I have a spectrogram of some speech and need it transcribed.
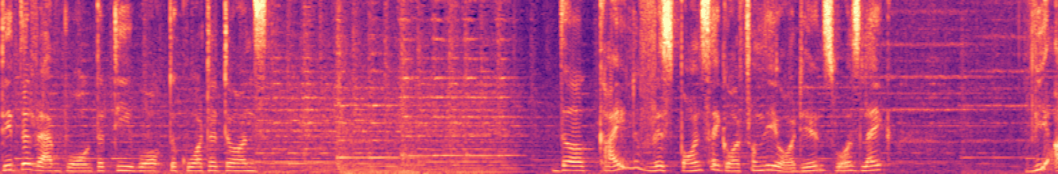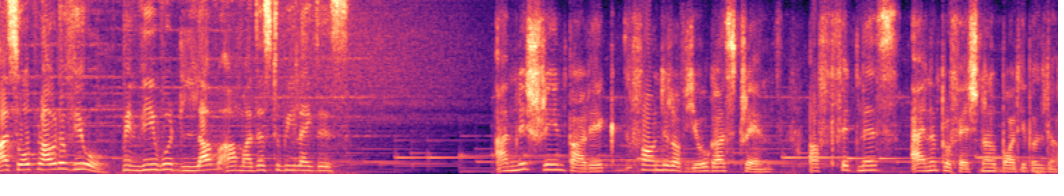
did the ramp walk, the T walk, the quarter turns. The kind of response I got from the audience was like, we are so proud of you. I mean, we would love our mothers to be like this. I'm Nishriin Parikh, the founder of Yoga Strength, a fitness and a professional bodybuilder.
